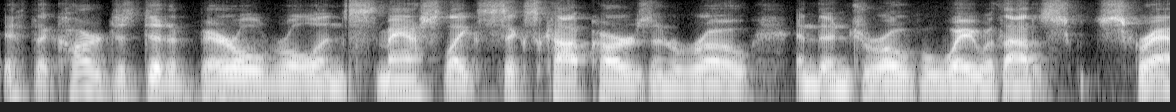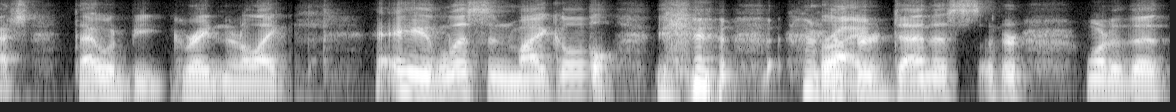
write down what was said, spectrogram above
if the car just did a barrel roll and smashed like six cop cars in a row and then drove away without a s- scratch. That would be great. And they're like, hey, listen, Michael, Right. or Dennis, or one of the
